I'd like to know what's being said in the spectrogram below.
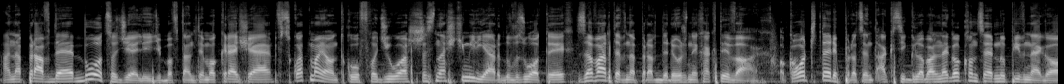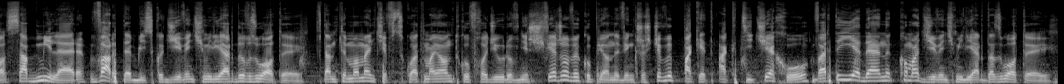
A naprawdę było co dzielić, bo w tamtym okresie w skład majątku wchodziło aż 16 miliardów złotych zawarte w naprawdę różnych aktywach. Około 4% akcji globalnego koncernu piwnego Sab Miller warte blisko 9 miliardów złotych. W tamtym momencie w skład majątku wchodził również świeżo wykupiony większościowy pakiet akcji Ciechu warty 1,9 miliarda złotych.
